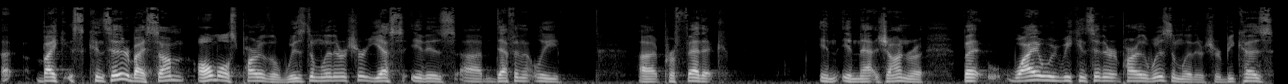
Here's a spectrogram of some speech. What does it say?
uh, by, considered by some almost part of the wisdom literature. Yes, it is uh, definitely uh, prophetic in, in that genre. But why would we consider it part of the wisdom literature? Because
